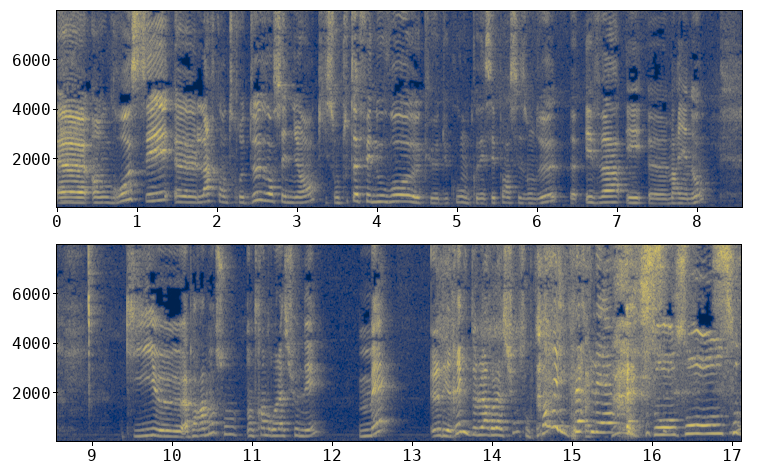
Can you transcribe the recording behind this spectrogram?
Euh, en gros, c'est euh, l'arc entre deux enseignants qui sont tout à fait nouveaux, euh, que du coup on ne connaissait pas en saison 2, euh, Eva et euh, Mariano, qui euh, apparemment sont en train de relationner, mais les règles de la relation sont pas hyper claires. sont, sont, sont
